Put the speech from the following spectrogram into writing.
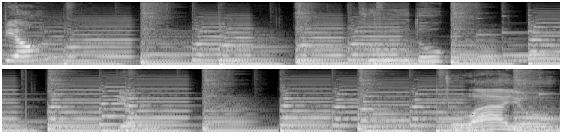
뿅. 구독. 뿅. 좋아요.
